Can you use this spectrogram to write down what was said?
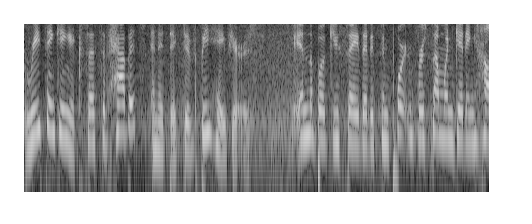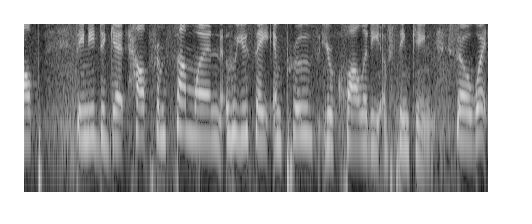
Rethinking Excessive Habits and Addictive Behaviors. In the book, you say that it's important for someone getting help. They need to get help from someone who you say improves your quality of thinking. So, what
